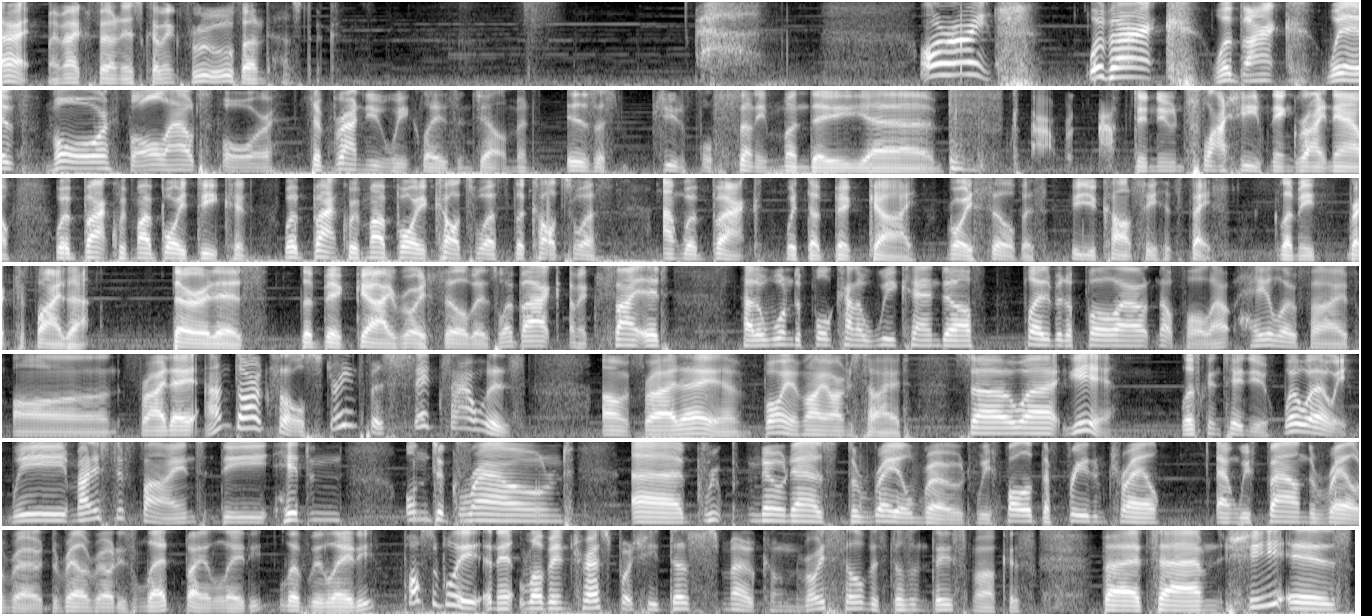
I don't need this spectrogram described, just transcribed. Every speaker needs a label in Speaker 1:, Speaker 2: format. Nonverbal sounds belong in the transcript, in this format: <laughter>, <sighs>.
Speaker 1: Alright, my microphone is coming through. Fantastic. <sighs> Alright, we're back. We're back with more Fallout 4. It's a brand new week, ladies and gentlemen. It is a beautiful sunny Monday uh, afternoon slash evening right now. We're back with my boy Deacon. We're back with my boy Codsworth the Codsworth. And we're back with the big guy, Roy Silvers, who you can't see his face. Let me rectify that. There it is. The big guy, Roy Silvers. We're back. I'm excited. Had a wonderful kind of weekend off. Played a bit of Fallout, not Fallout, Halo 5 on Friday. And Dark Souls. Streamed for six hours on Friday. And boy, are my arms tired. So, uh, yeah. Let's continue. Where were we? We managed to find the hidden underground uh, group known as the Railroad. We followed the Freedom Trail and we found the Railroad. The Railroad is led by a lady, lovely lady, possibly a love interest, but she does smoke, and Roy Silvers doesn't do smokers. But um, she is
